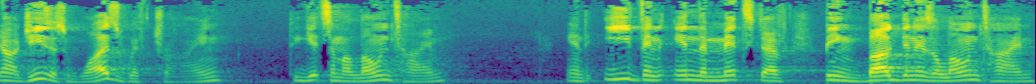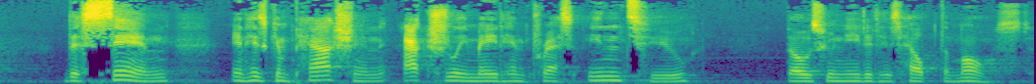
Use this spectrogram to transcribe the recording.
No, Jesus was withdrawing to get some alone time. And even in the midst of being bugged in his alone time, the sin and his compassion actually made him press into those who needed his help the most.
